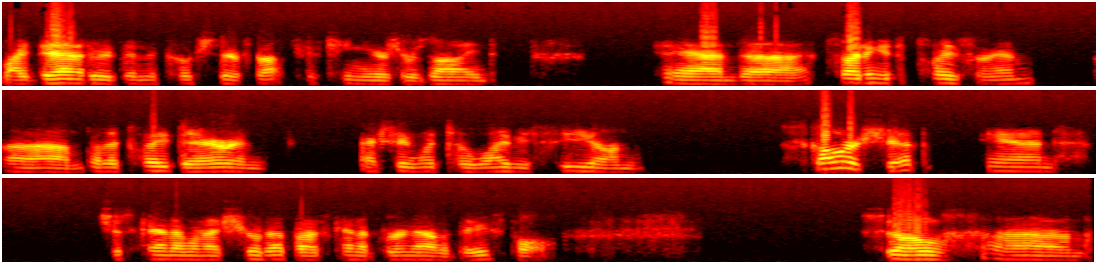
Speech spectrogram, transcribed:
my dad, who had been the coach there for about 15 years, resigned, and uh, so I didn't get to play for him. Um, but I played there and actually went to YVC on scholarship, and just kind of when I showed up, I was kind of burned out of baseball. So um,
